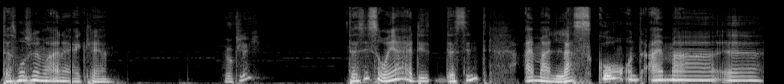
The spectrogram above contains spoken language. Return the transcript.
Das muss mir mal einer erklären. Wirklich? Das ist so, ja, die- Das sind einmal Lasko und einmal,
